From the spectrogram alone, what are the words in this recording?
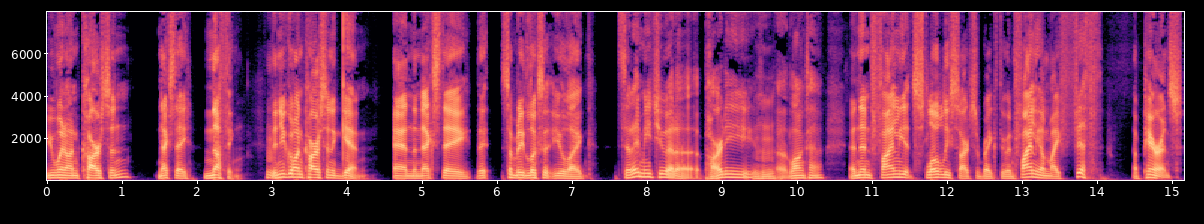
you went on Carson, next day nothing. Hmm. Then you go on Carson again, and the next day they, somebody looks at you like, "Did I meet you at a party Mhm. a long time?" And then finally, it slowly starts to break through. And finally, on my fifth appearance,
